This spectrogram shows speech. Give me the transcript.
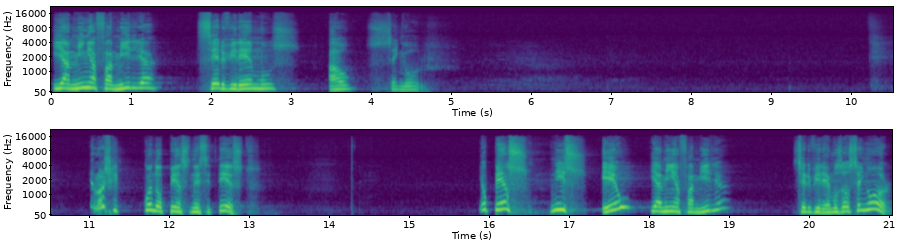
e a minha família serviremos ao Senhor. É lógico que quando eu penso nesse texto, eu penso nisso. Eu e a minha família serviremos ao Senhor,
